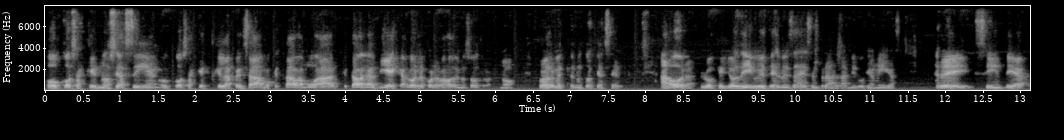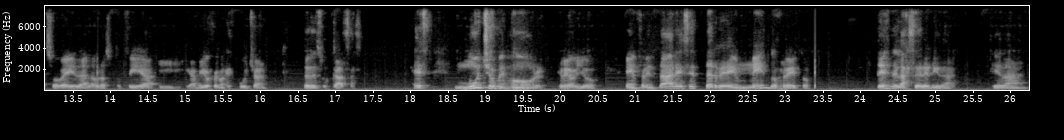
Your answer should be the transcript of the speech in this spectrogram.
o cosas que no se hacían, o cosas que, que la pensábamos que, estábamos que estaban a 10 galones por debajo de nosotros. No, probablemente nos toque hacerlo. Ahora, lo que yo digo, y este es el mensaje central, amigos y amigas, Rey, Cintia, Sobeida, Laura Sofía y amigos que nos escuchan desde sus casas. Es mucho mejor, creo yo, enfrentar ese tremendo reto desde la serenidad que dan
